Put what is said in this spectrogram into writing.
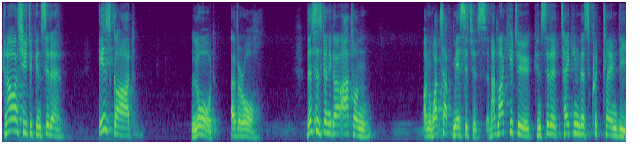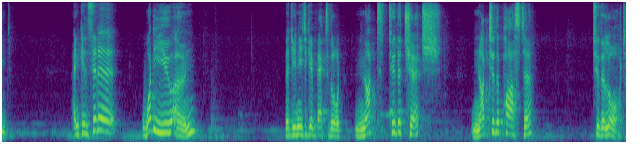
Can I ask you to consider is God Lord over all? This is going to go out on on WhatsApp messages. And I'd like you to consider taking this quitclaim deed and consider what do you own that you need to give back to the Lord? Not to the church, not to the pastor, to the Lord.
